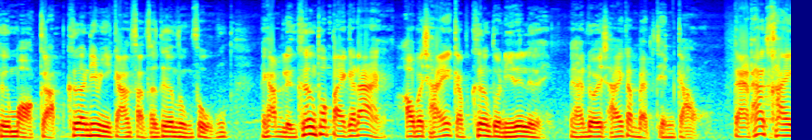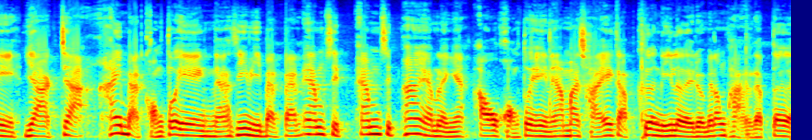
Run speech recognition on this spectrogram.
คือเหมาะกับเครื่องที่มีการสั่นสะเทือนสูงๆนะครับหรือเครื่องทั่วไปก็ได้ เอาไปใช้กับเครื่องตัวนี้ได้เลยนะโดยใช้กับแบตเจนเก่า แต่ถ้าใครอยากจะให้แบตของตัวเองนะที่มีแบต8แอมป์10แอมป์15แอมป์อะไรเงี้ยเอาของตัวเองนะมาใช้กับเครื่องนี้เลยโดยไม่ต้องผ่านอะแดปเตอร์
